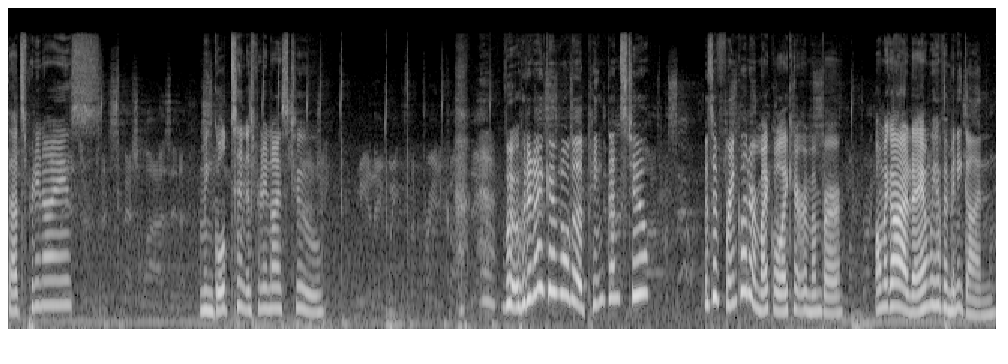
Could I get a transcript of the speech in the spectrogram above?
That's pretty nice. I mean, gold tint is pretty nice too. but who did I give all the pink guns to? Was it Franklin or Michael? I can't remember. Oh my god, and we have a minigun.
